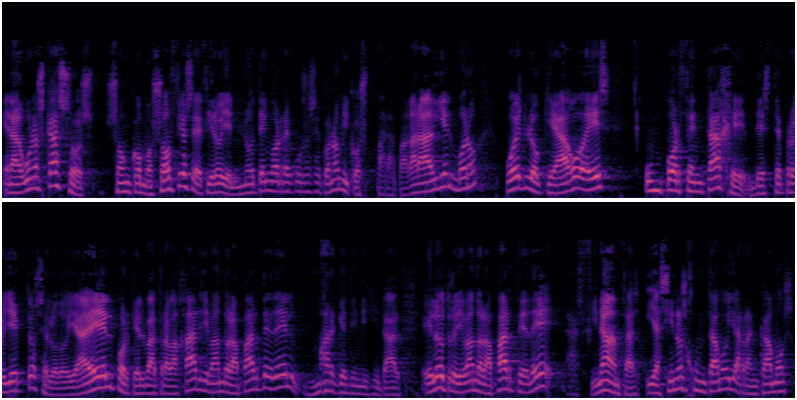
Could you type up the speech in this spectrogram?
En algunos casos son como socios, es decir, oye, no tengo recursos económicos para pagar a alguien, bueno, pues lo que hago es un porcentaje de este proyecto se lo doy a él porque él va a trabajar llevando la parte del marketing digital, el otro llevando la parte de las finanzas y así nos juntamos y arrancamos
